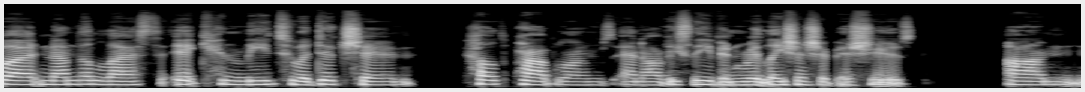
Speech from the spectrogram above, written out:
but nonetheless, it can lead to addiction, health problems, and obviously even relationship issues, um,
